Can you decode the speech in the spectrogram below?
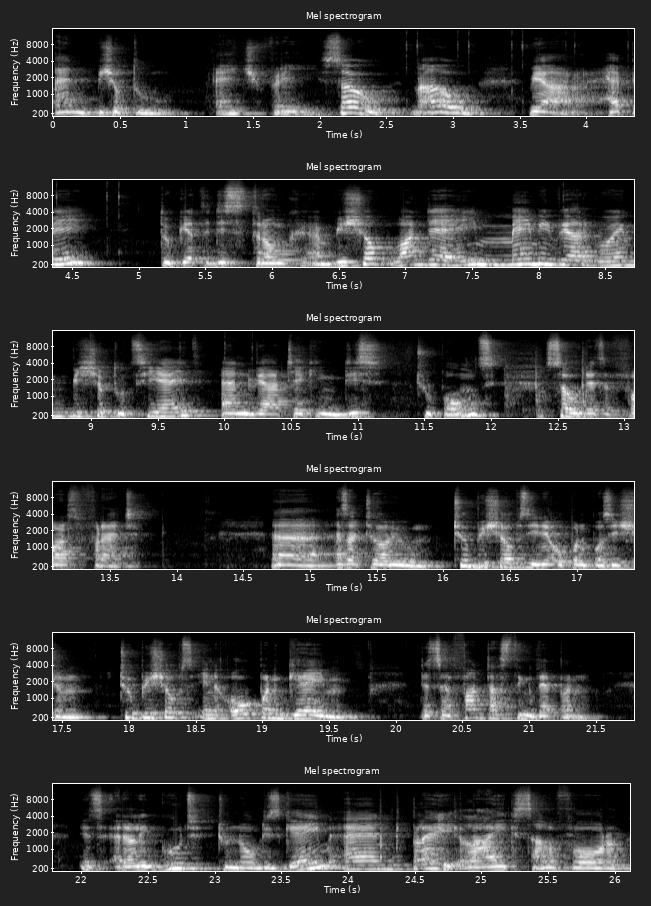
and bishop to h3. So now we are happy to get this strong uh, bishop. One day, maybe we are going bishop to c8 and we are taking these two pawns. So that's the first threat. Uh, as I told you, two bishops in open position, two bishops in open game. That's a fantastic weapon. It's really good to know this game and play like Salo Flohr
